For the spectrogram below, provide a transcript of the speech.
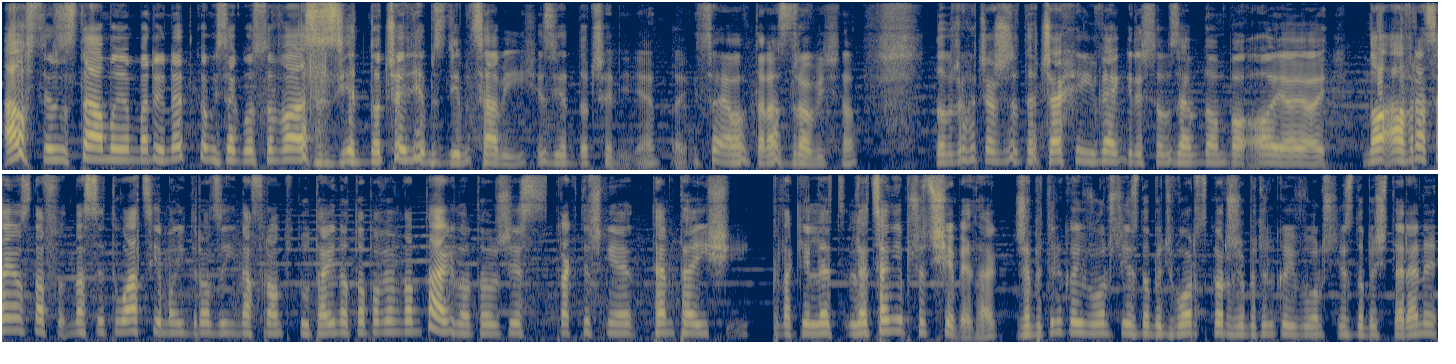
Austria została moją marionetką i zagłosowała za zjednoczeniem z Niemcami i się zjednoczyli, nie? No i co ja mam teraz zrobić, no? Dobrze, chociaż, że te Czechy i Węgry są ze mną, bo oj, oj, oj. No, a wracając na, na sytuację, moi drodzy, i na front tutaj, no to powiem wam tak, no to już jest praktycznie tempe i i takie le lecenie przed siebie, tak? Żeby tylko i wyłącznie zdobyć Warscore, żeby tylko i wyłącznie zdobyć tereny.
